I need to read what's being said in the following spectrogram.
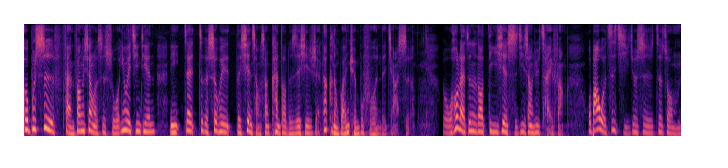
而不是反方向的，是说，因为今天你在这个社会的现场上看到的这些人，他可能完全不符合你的假设。我后来真的到第一线，实际上去采访，我把我自己就是这种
